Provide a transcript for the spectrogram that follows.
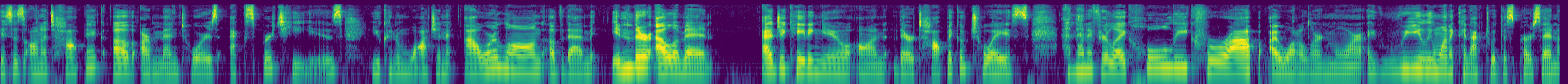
This is on a topic of our mentors' expertise. You can watch an hour long of them in their element educating you on their topic of choice. And then if you're like, holy crap, I want to learn more, I really want to connect with this person,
